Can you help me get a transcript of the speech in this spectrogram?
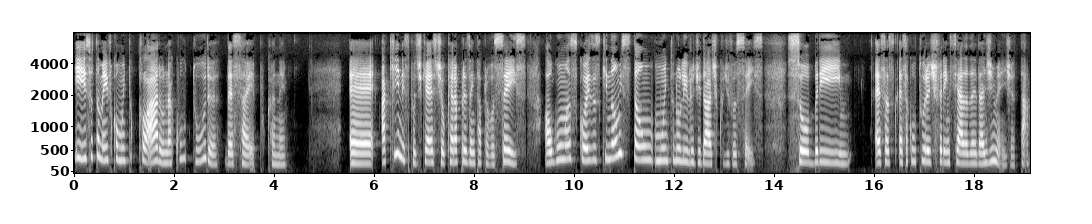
E isso também ficou muito claro na cultura dessa época, né? É, aqui nesse podcast eu quero apresentar para vocês algumas coisas que não estão muito no livro didático de vocês sobre essas, essa cultura diferenciada da Idade Média, tá?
